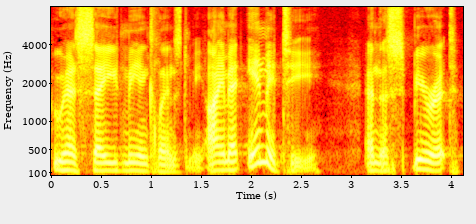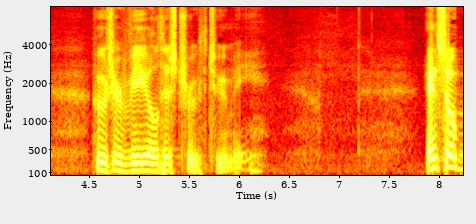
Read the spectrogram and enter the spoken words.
who has saved me and cleansed me. I am at enmity and the Spirit who's revealed his truth to me. And so,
